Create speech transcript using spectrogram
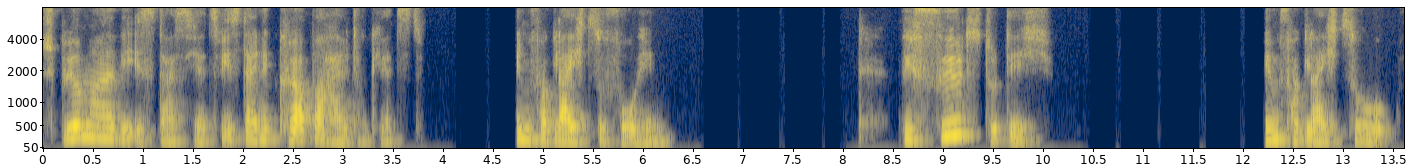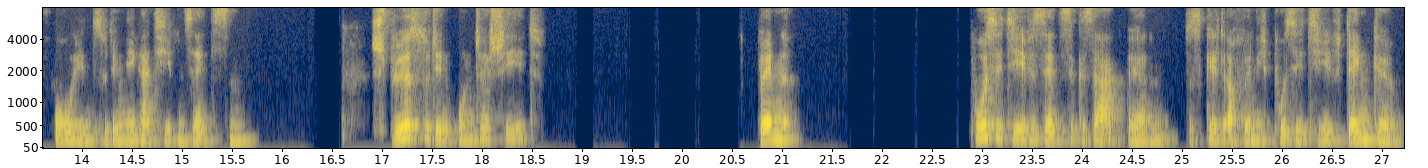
Spür mal, wie ist das jetzt? Wie ist deine Körperhaltung jetzt im Vergleich zu vorhin? Wie fühlst du dich im Vergleich zu vorhin, zu den negativen Sätzen? Spürst du den Unterschied? Wenn positive Sätze gesagt werden, das gilt auch, wenn ich positiv denke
